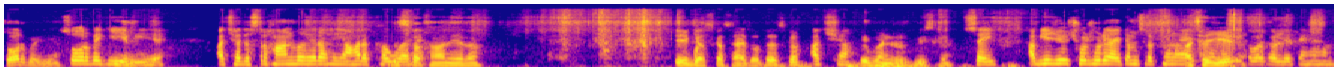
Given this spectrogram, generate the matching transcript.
सौ रुपए की सौ रुपए की ये भी है। अच्छा दस्तरखान वगैरह है यहाँ रखा हुआ है। खान ये रहा। एक गज का साइज़ होता है इसका। अच्छा। हंड्रेड रुपीज़ का। सही। अब ये जो छोटे छोटे आइटम्स रखे हुए हैं अच्छा, ये- कवर कर लेते हैं हम।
